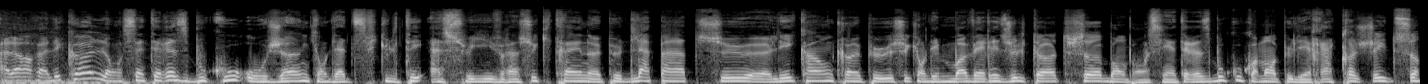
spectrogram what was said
Alors, à l'école, on s'intéresse beaucoup aux jeunes qui ont de la difficulté à suivre, hein, ceux qui traînent un peu de la patte, ceux, euh, les cancres un peu, ceux qui ont des mauvais résultats, tout ça. Bon, bon on s'y intéresse beaucoup, comment on peut les raccrocher, tout ça.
